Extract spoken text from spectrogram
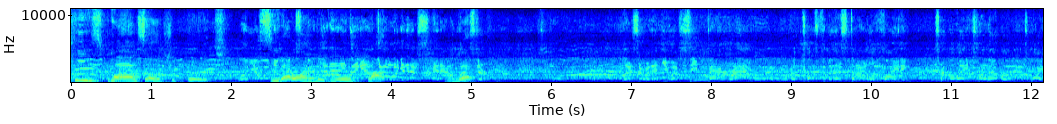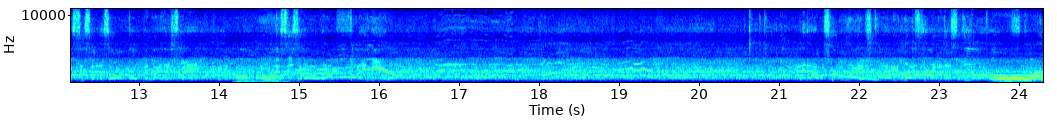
pees pants at Triple H. See that one big Yeah. Lesnar. Lesnar with that UFC background. Accustomed to this style of fighting. Triple H, remember, twice has had his arm broken by this man. Oh man. This is an all-out Oh, I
